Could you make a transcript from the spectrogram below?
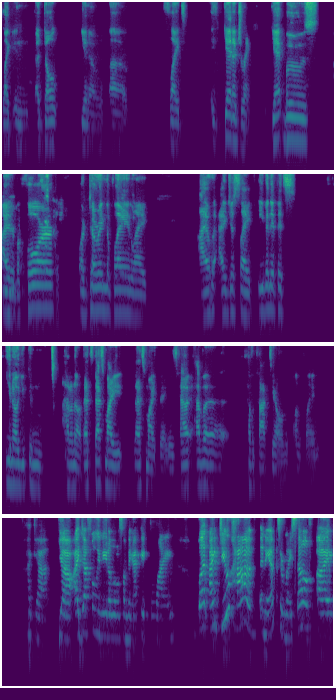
like in adult, you know, uh, flights, get a drink, get booze either before or during the plane. Like I, I just like even if it's, you know, you can. I don't know. That's that's my that's my thing is have have a have a cocktail on the, on the plane. Heck yeah. Yeah, I definitely need a little something. I hate flying. But I do have an answer myself. I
